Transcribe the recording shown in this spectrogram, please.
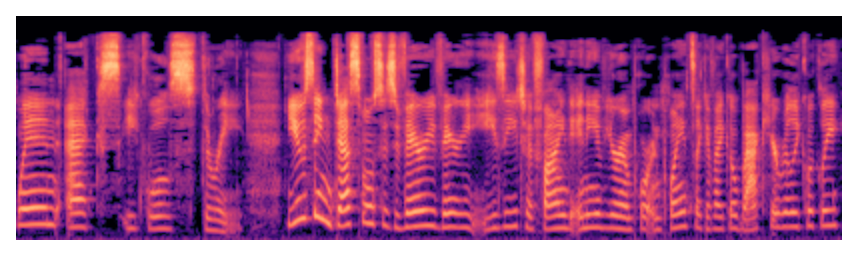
when x equals 3. Using Desmos is very, very easy to find any of your important points. Like if I go back here really quickly,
